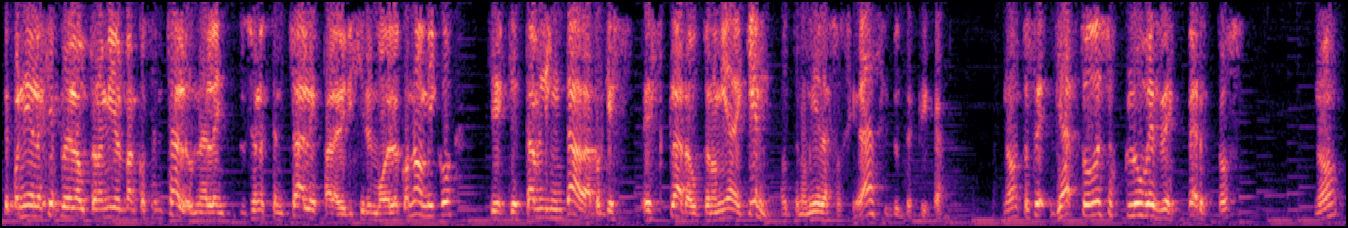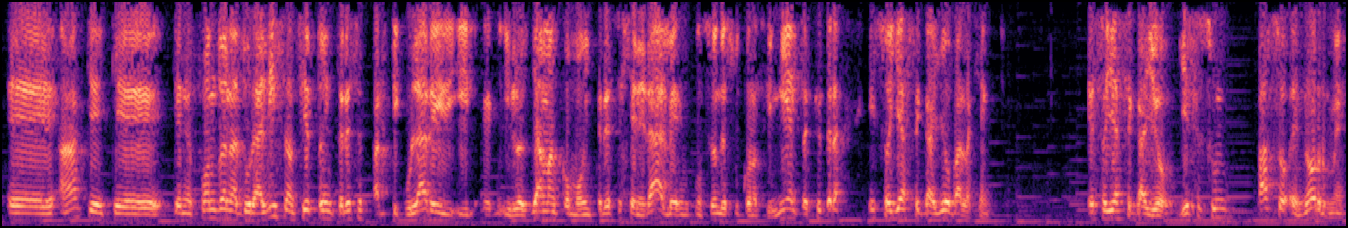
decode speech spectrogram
te ponía el ejemplo de la autonomía del Banco Central, una de las instituciones centrales para dirigir el modelo económico, que, está blindada, porque es, claro, autonomía de quién? Autonomía de la sociedad, si tú te fijas. ¿no? Entonces, ya todos esos clubes de expertos, ¿no? Eh, ah, que, que, en el fondo naturalizan ciertos intereses particulares y, y, los llaman como intereses generales en función de su conocimiento, etcétera, eso ya se cayó para la gente. Eso ya se cayó. Y ese es un paso enorme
